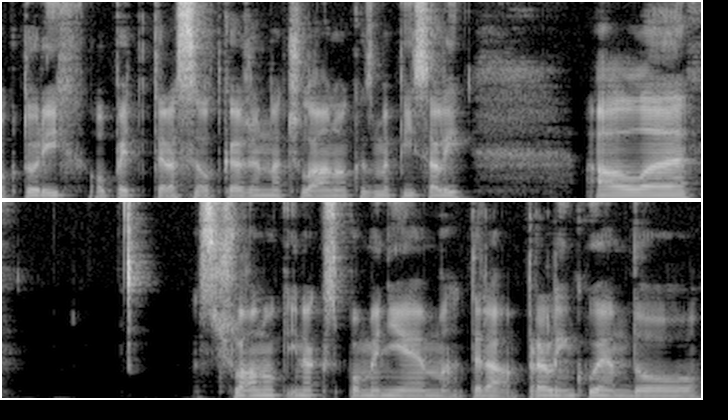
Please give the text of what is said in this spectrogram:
o ktorých opäť teraz sa odkážem na článok, sme písali. Ale z článok inak spomeniem, teda prelinkujem do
